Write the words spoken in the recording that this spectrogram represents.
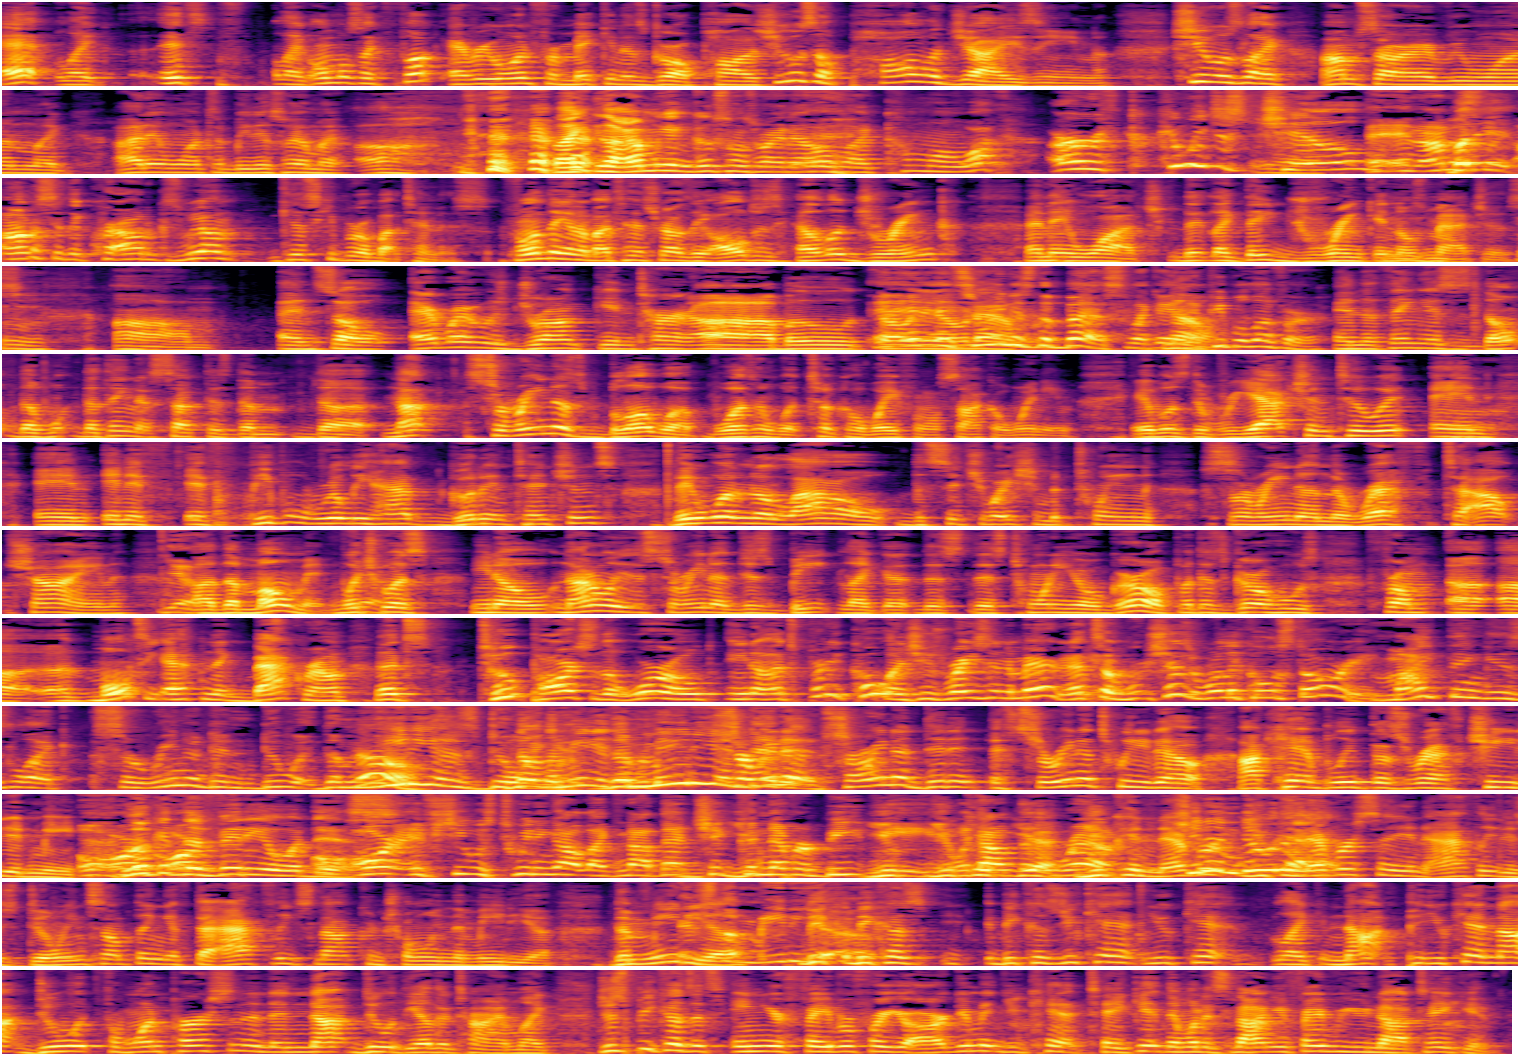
at like it's like almost like fuck everyone for making this girl pause. She was apologizing. She was like, I'm sorry, everyone. Like I didn't want to be this way. I'm like, oh, like, like I'm getting goosebumps right now. I'm like, come on, what? Earth, can we just chill? And honestly- but it, honestly, the crowd because we don't let's keep it real about tennis. For one thing about tennis crowds, they all just hella drink and they watch. They, like they drink in Mm. those matches. Um, and so everybody was drunk, getting turned ah boo. And, and, and. Serena's the best. Like, and No. people love her. And the thing is, don't the the thing that sucked is the the not Serena's blow up wasn't what took away from Osaka winning. It was the reaction to it, and and and if if people really had good intentions, they wouldn't allow the situation between Serena and the ref to outshine Yeah. uh, the moment, which was you know not only did Serena just beat like uh, this this twenty year old girl, but this girl who's from a, a, a multi ethnic background that's two parts of the world. You know, it's pretty cool, and she was raised in America. That's a she has a really cool story. My thing is like Serena didn't do it. The No. is doing no, the it. media. The media Serena, did it. Serena didn't. If Serena tweeted out, "I can't believe this ref cheated me," Or- look at or- the video of this. Or if she was tweeting out like, "Nah, that chick could never beat you, me you without can, the yeah, ref." you can never She didn't do you that. can never say an athlete is doing something if the athlete's not controlling the media. The media, the media. be- because because you can't you can't like not you can't not do it for one person and then not do it the other time. Like just because it's in your favor for your argument, you can't take it. Then when it's not in your favor, you not take it.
